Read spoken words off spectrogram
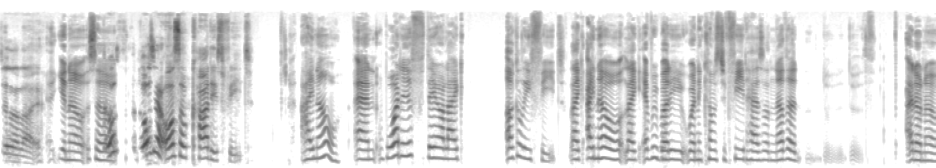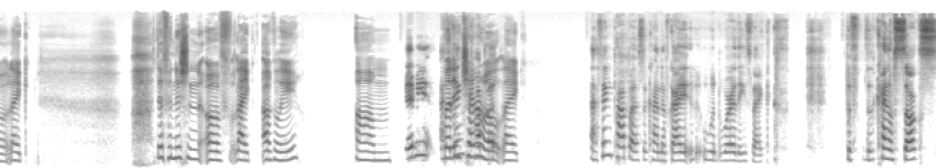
Still a lie. Uh, You know, so Those those are also Cardi's feet. I know. And what if they are like ugly feet? Like I know, like everybody when it comes to feet has another I don't know, like definition of like ugly. Um Maybe I but in general Papa, like I think Papa is the kind of guy who would wear these like the the kind of socks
